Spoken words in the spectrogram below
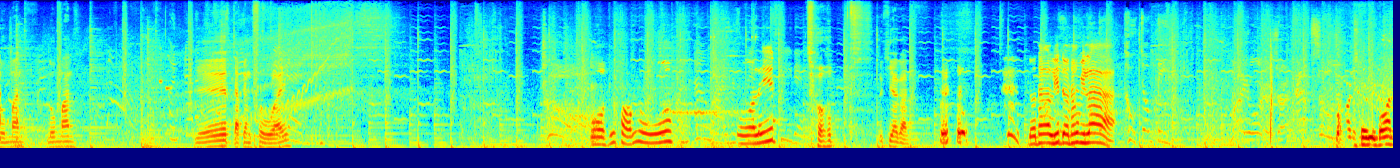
ลุมมันลุมมันเย็ดจับอย่างสวย โอ้ซื้อของอยู่ โอ้อลิสจบไปเคลียร์ก่อน โดนทั้งอลิสโดนทั้งวิลล่าถูกโจมตี My orders are absolute. บอลเซรีบอล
